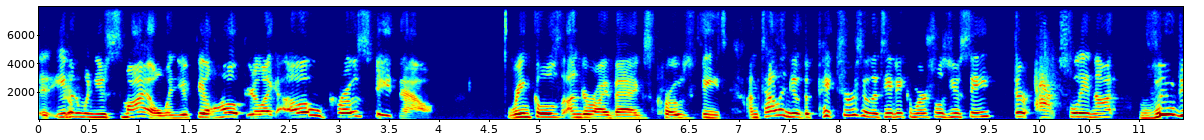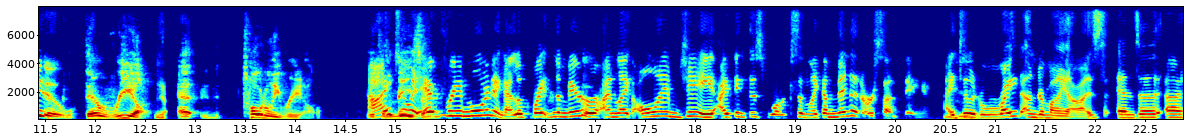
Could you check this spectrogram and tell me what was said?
It- even when you smile, when you feel hope, you're like, oh, crow's feet now. Wrinkles, under eye bags, crow's feet. I'm telling you, the pictures and the TV commercials you see, they're actually not voodoo. They're real. Yeah. Uh, totally real. It's I do it every morning. I look right in the mirror. I'm like, OMG, I think this works in like a minute or something. I do it Mm-hmm. right under my eyes. And uh, uh,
